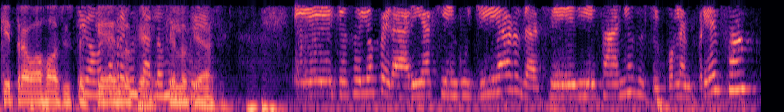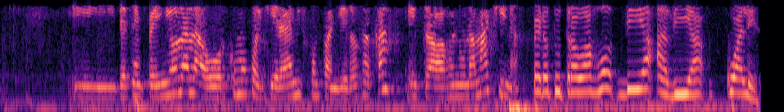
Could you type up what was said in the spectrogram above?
¿qué trabajo hace usted? Sí, ¿Qué es lo que, qué es lo que hace? Eh, yo soy operaria aquí en de hace 10 años estoy por la empresa y desempeño la labor como cualquiera de mis compañeros acá, y trabajo en una máquina. Pero tu trabajo día a día, ¿cuál es?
